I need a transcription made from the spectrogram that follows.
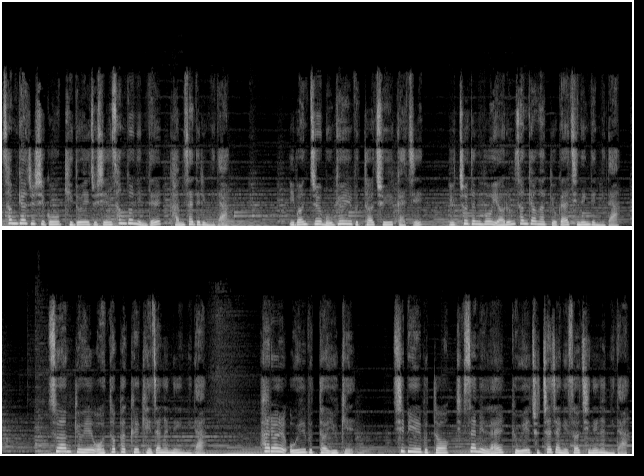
섬겨주시고 기도해주신 성도님들 감사드립니다. 이번 주 목요일부터 주일까지 유초등부 여름 성경학교가 진행됩니다. 수암교회 워터파크 개장 안내입니다. 8월 5일부터 6일, 12일부터 13일 날 교회 주차장에서 진행합니다.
